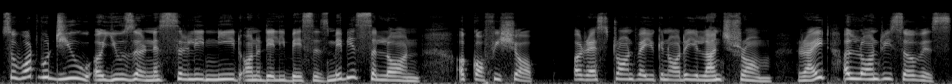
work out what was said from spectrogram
so what would you, a user, necessarily need on a daily basis? Maybe a salon, a coffee shop. A restaurant where you can order your lunch from, right? A laundry service,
